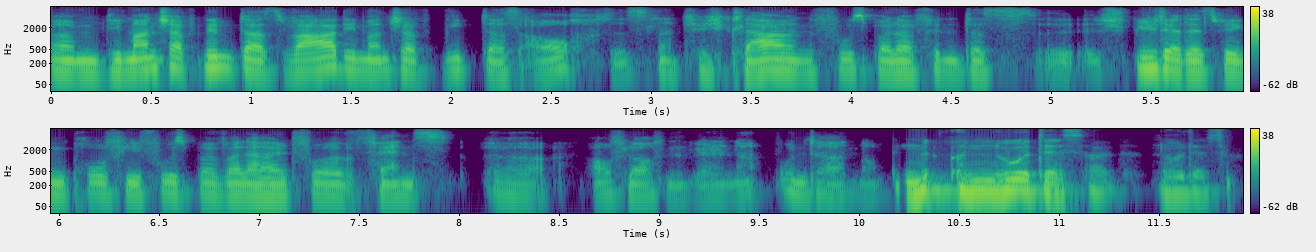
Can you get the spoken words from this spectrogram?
die Mannschaft nimmt das wahr, die Mannschaft liebt das auch. Das ist natürlich klar, ein Fußballer findet das, äh, spielt er deswegen Profifußball, weil er halt vor Fans äh, auflaufen will, ne? Unter anderem. N nur deshalb, nur deshalb.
